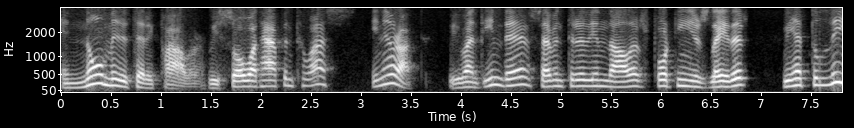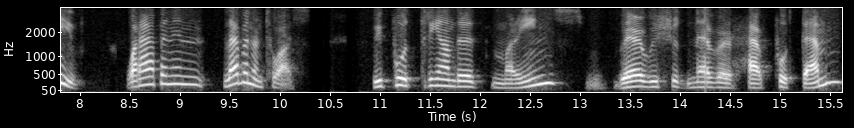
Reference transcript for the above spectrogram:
and no military power. We saw what happened to us in Iraq. We went in there, $7 trillion. 14 years later, we had to leave. What happened in Lebanon to us? We put 300 Marines where we should never have put them,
